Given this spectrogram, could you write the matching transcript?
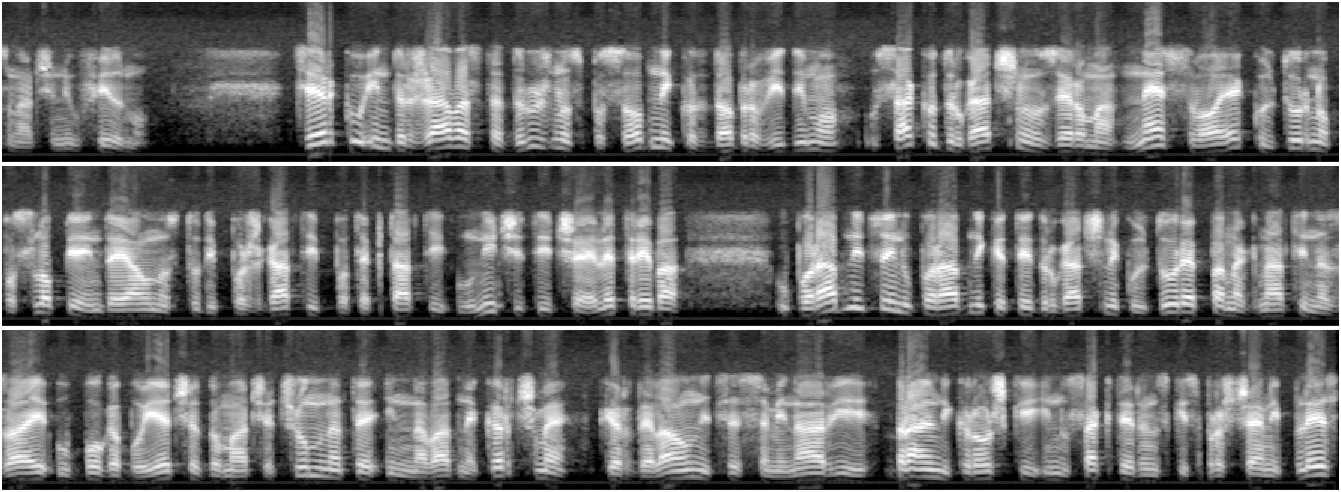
označeni v filmu. Cerkev in država sta družno sposobni, kot dobro vidimo, vsako drugačno oziroma ne svoje kulturno poslopje in dejavnost tudi požgati, poteptati, uničiti, če je le treba, uporabnice in uporabnike te drugačne kulture pa nagnati nazaj v boga boječe domače čumnate in navadne krčme, ker delavnice, seminariji, bralni krožki in vsak terenski sproščeni ples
